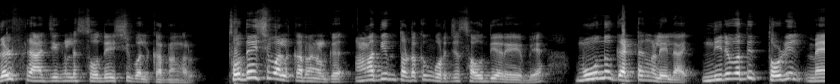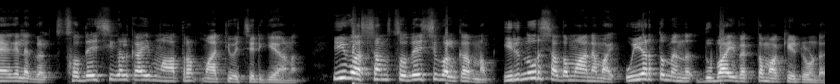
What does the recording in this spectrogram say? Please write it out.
ഗൾഫ് രാജ്യങ്ങളിലെ സ്വദേശിവൽക്കരണങ്ങൾ. സ്വദേശിവൽക്കരണങ്ങൾക്ക് ആദ്യം തുടക്കം കുറിച്ച സൗദി അറേബ്യ മൂന്ന് ഘട്ടങ്ങളിലായി നിരവധി തൊഴിൽ മേഖലകൾ സ്വദേശികൾക്കായി മാത്രം മാറ്റിവെച്ചിരിക്കുകയാണ്. ഈ വർഷം സ്വദേശിവൽക്കരണം ഇരുന്നൂറ് ശതമാനമായി ഉയർത്തുമെന്ന് ദുബായ് വ്യക്തമാക്കിയിട്ടുണ്ട്.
